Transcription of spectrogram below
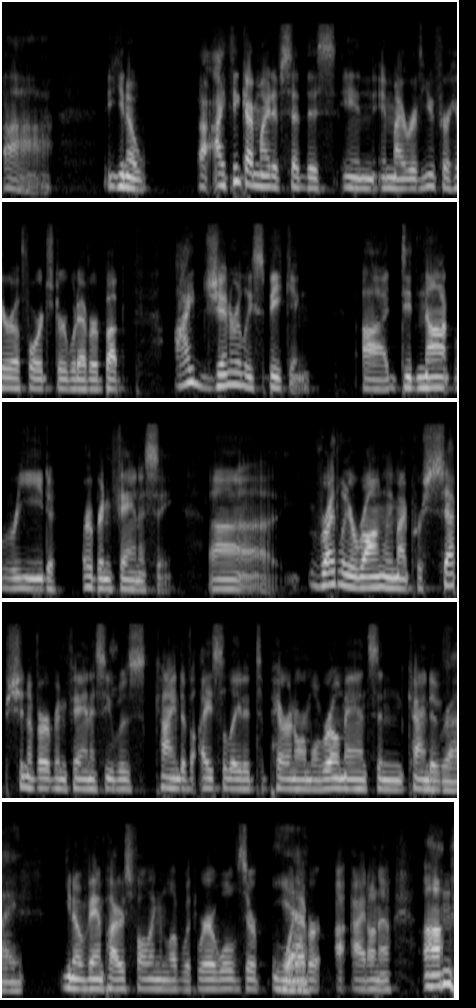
uh, you know, I think I might have said this in in my review for Hero Forged or whatever, but I generally speaking uh, did not read urban fantasy. Uh, rightly or wrongly, my perception of urban fantasy was kind of isolated to paranormal romance and kind of right you know vampires falling in love with werewolves or yeah. whatever I, I, don't know um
